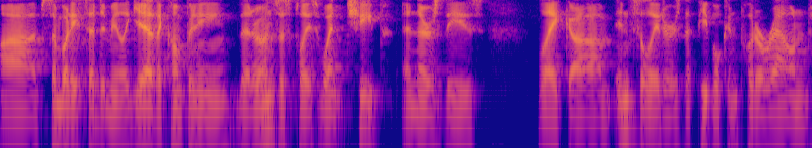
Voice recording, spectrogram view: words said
uh, somebody said to me like, "Yeah, the company that owns this place went cheap, and there's these." like um, insulators that people can put around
